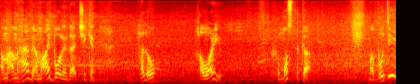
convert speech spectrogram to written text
I'm, I'm having, I'm eyeballing that chicken. Hello, how are you? Kumusta ka? Mabuti?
